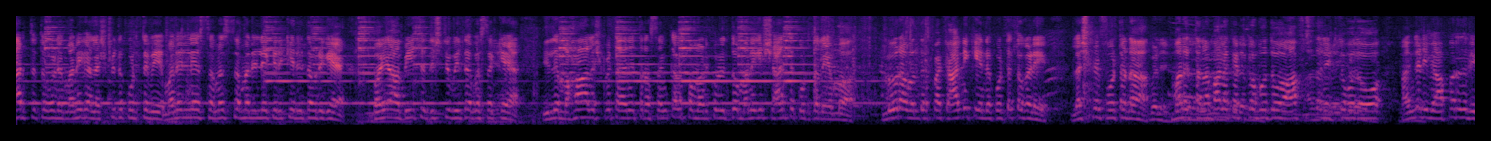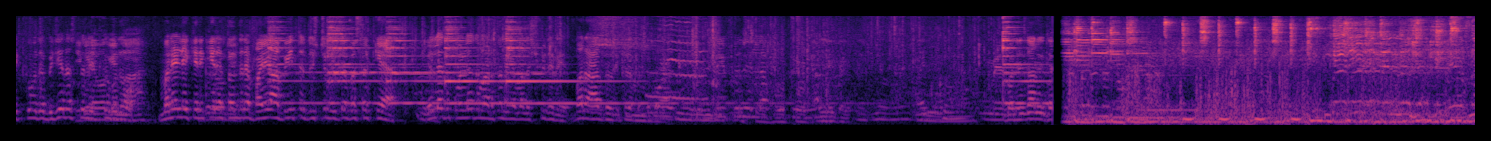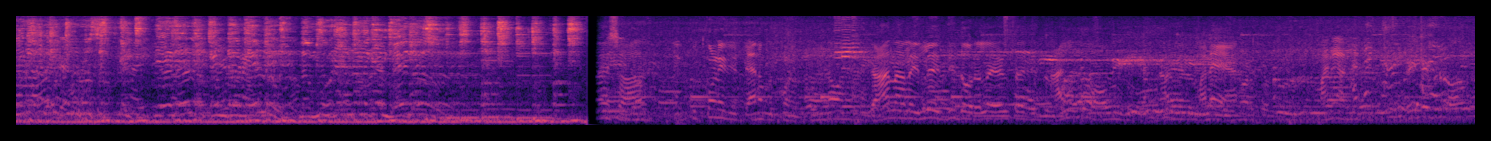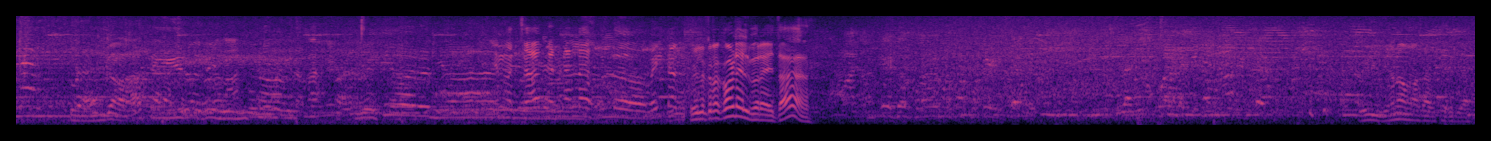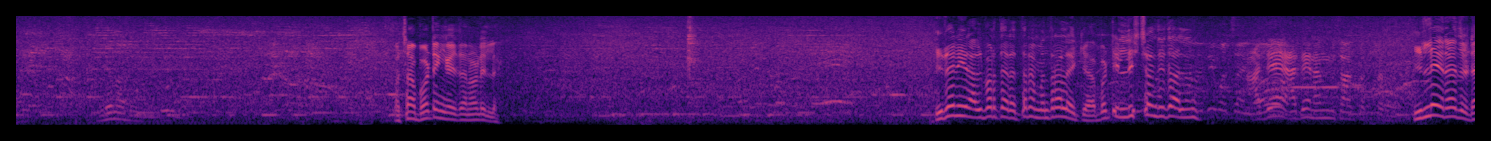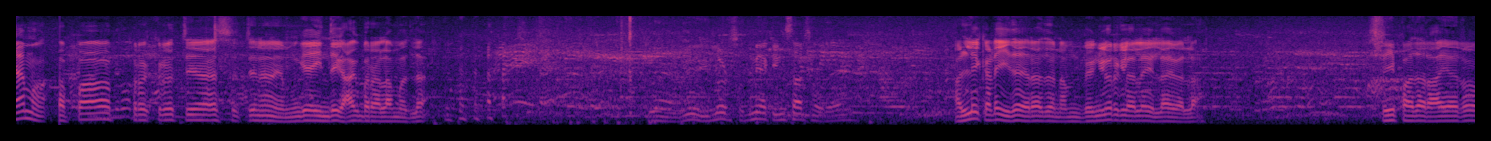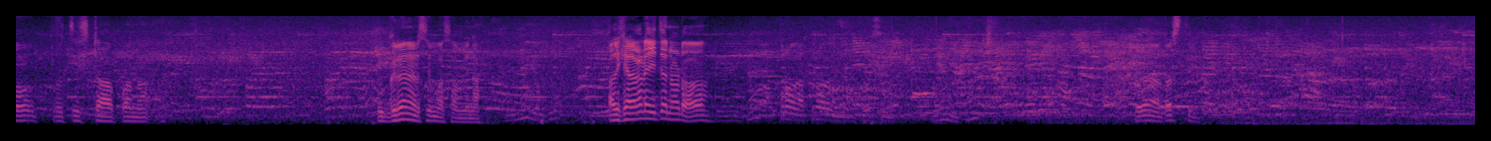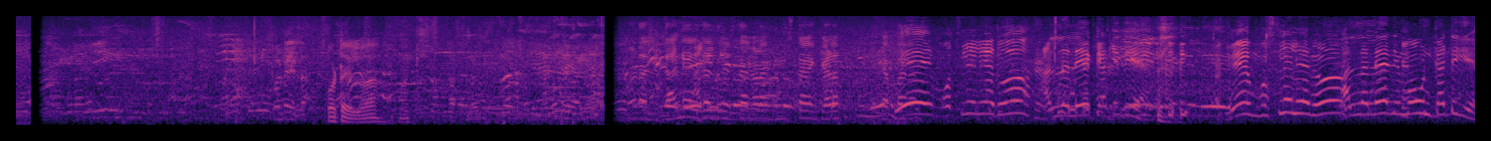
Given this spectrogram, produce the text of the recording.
ಆರ್ತ ತಗೊಳ್ಳಿ ಮನೆಗೆ ಲಕ್ಷ್ಮಿ ಕೊಡ್ತೀವಿ. ಮನೆಯಲ್ಲೇ ಸಮಸ್ತ ಮನೆಯಲ್ಲಿ ಕಿರಿಕಿರಿ ಇದ್ದವರಿಗೆ ಭಯ ಭೀತ ದಿಷ್ಟು ವಿದ್ಯಾಭ್ಯಾಸಕ್ಕೆ ಇಲ್ಲಿ ಮಹಾಲಕ್ಷ್ಮಿ ತಾಯಿ ತರ ಸಂಕಲ್ಪ ಮಾಡ್ಕೊಂಡಿದ್ದು ಮನೆಗೆ ಶಾಂತಿ ಕೊಡ್ತಾರೆ ಅಮ್ಮ. ನೂರ ಒಂದ್ ರೂಪಾಯಿ ಕಾಣಿಕೆಯನ್ನು ಕೊಟ್ಟು ತಗೊಳ್ಳಿ. ಲಕ್ಷ್ಮಿ ಫೋಟೋನ ಮನೆ ತಲಬಾಲ ಕಟ್ಕೋಬಹುದು ಆಫೀಸ್ನಲ್ಲಿ ಇಟ್ಕೋಬಹುದು ಅಂಗಡಿ ವ್ಯಾಪಾರದಲ್ಲಿ ಇಟ್ಕೋಬಹುದು ಬಿಸಿನೆಸ್ನಲ್ಲಿ ಇಟ್ಕೋಬಹುದು ಮನೆಯಲ್ಲಿ ಕಿರಿಕಿರಿ ತೊಂದರೆ ಭಯ ಭೀತ ದಿಷ್ಟು ಬಸಕ್ಕೆ. ಎಲ್ಲದಕ್ಕೂ ಒಳ್ಳೇದು ಮಾಡ್ತಾನೆ ಅಮ್ಮ ಲಕ್ಷ್ಮೀ ದೇವಿ ಬರ ಆದ್ರು ಕುತ್ಕೊಂಡಿದ್ವಿ ಧ್ಯಾನ ಕುತ್ಕೊಂಡಿದ್ವಿ ಎಲ್ಲ ಇಲ್ಲೇ ಇದ್ದಿದ್ದವರೆಲ್ಲ ಹೇಳ್ತಾ ಇದ್ದಿದ್ದು ಮನೆ. ಮನೆ ಅಲ್ಲೇ. ನಿಮ್ಮ ಚಾ ಕಣ್ಣೆಲ್ಲ ಫುಲ್ ವೈಟ್ ಇಲ್ಲಿ ಕ್ರೊಕೋಡೈಲ್ ಬರಾಯ್ತಾ? ಏನೋ ಮಾತಾಡ್ತಾ ಇದೆಯಾ ಏನೋ ಬೋಟಿಂಗ್ ಐತೆ ನೋಡಿಲ್ಲ ಇದೇ ನೀರು ಅಲ್ಲಿ ಬರ್ತಾ ಇರತ್ತಾರೆ ಮಂತ್ರಾಲಯಕ್ಕೆ. ಬಟ್ ಇಲ್ಲಿ ಇಷ್ಟೊಂದು ಇದೆ ಅಲ್ಲಿ. ಅದೇ ಅದೇ ನಮ್ಗೆ ಸಾಕೋಗ್ತಾರೆ ಇಲ್ಲೇ ಇರೋದು ಡ್ಯಾಮು ಅಪ್ಪ ಪ್ರಕೃತಿಯ ಸುತ್ತಿನ ನಮಗೆ ಹಿಂದಿಗೆ ಆಗಿ ಬರಲ್ಲ ಮೊದಲು. ಇಲ್ಲೋಡ್ ಸುಮ್ಮನೆ ಕಿಂಗ್ ಸಾರ್ಸ್ ಅವರು ಹಳ್ಳಿ ಕಡೆ ಇದೆ ಇರೋದು ನಮ್ಮ ಬೆಂಗಳೂರುಗಳೆಲ್ಲ ಇಲ್ಲ ಇವೆಲ್ಲ. ಶ್ರೀಪಾದ ರಾಯರು ಪ್ರತಿಷ್ಠಾಪನ. ಉಗ್ರ ನರಸಿಂಹ ಸ್ವಾಮಿನ ಅಲ್ಲಿ ಕೆಳಗಡೆ ಐತೆ ನೋಡು. ಫೋಟೋ ಇಲ್ವಾ? ಮೊಸ್ಲಿಲಿ ಅದು. ಅಲ್ಲಲ್ಲೇ ಕಟ್ಟಿಗೆ. ಏ ಮೊಸ್ಲಿಲಿ ಅದು. ಅಲ್ಲಲ್ಲೇ ನಿಮ್ಮ ಅವನ್ ಕಟ್ಟಿಗೆ.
